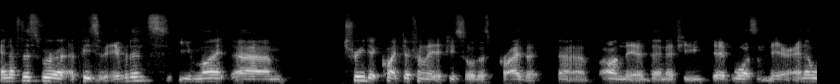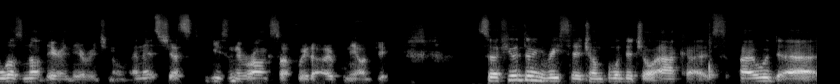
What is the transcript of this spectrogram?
And if this were a piece of evidence, you might um, treat it quite differently if you saw this private uh, on there than if you it wasn't there. And it was not there in the original. And that's just using the wrong software to open the object. So if you're doing research on Born Digital archives, I would uh,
